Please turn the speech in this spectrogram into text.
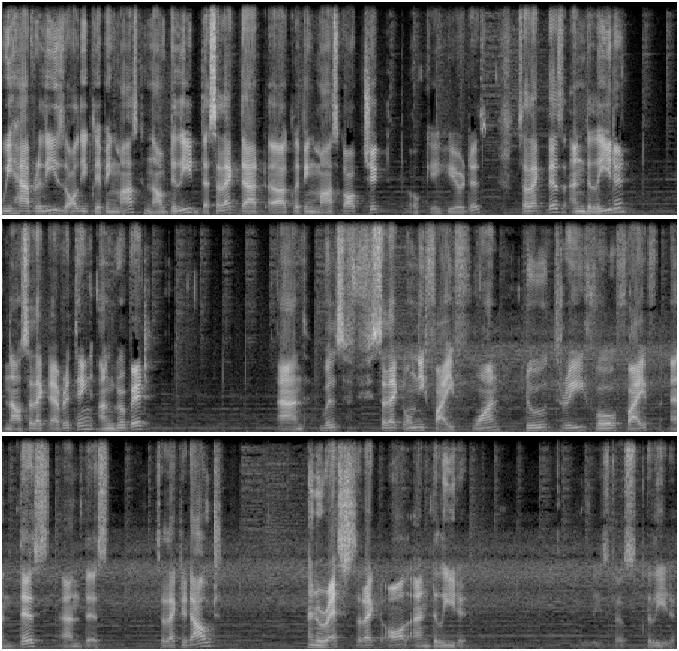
we have released all the clipping mask. Now delete the select that uh, clipping mask object. Okay here it is. Select this and delete it. Now select everything ungroup it. And we'll select only five. One two three four five and this and this. Select it out. And rest select all and delete it. Release this delete it.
